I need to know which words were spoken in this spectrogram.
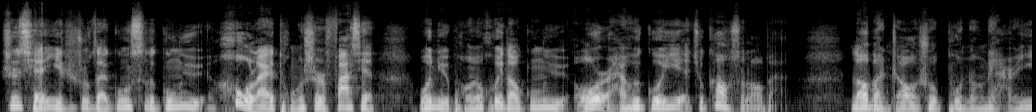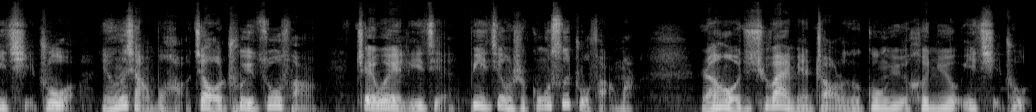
之前一直住在公司的公寓，后来同事发现我女朋友会到公寓，偶尔还会过夜，就告诉老板。老板找我说不能俩人一起住，影响不好，叫我出去租房。这我也理解，毕竟是公司住房嘛。然后我就去外面找了个公寓和女友一起住，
